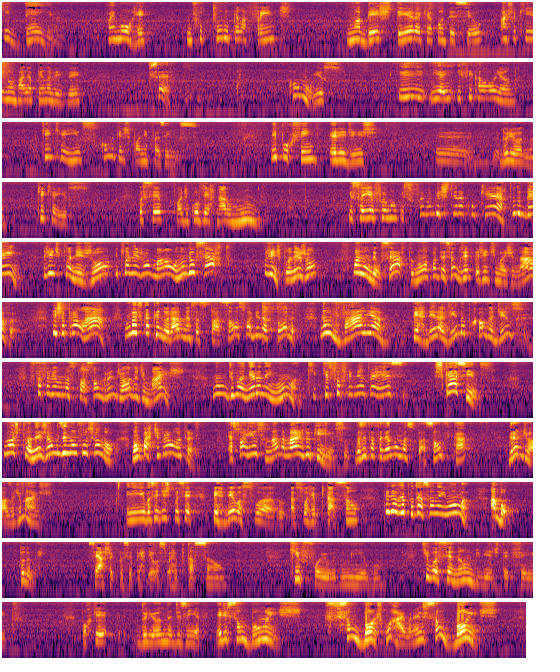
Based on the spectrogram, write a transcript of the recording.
que ideia! Vai morrer. Um futuro pela frente. Uma besteira que aconteceu. Acha que não vale a pena viver. Você, como isso? E, e aí e fica lá olhando. O que, que é isso? Como que eles podem fazer isso? E por fim, ele diz, é, Duryodhana, o que, que é isso? Você pode governar o mundo isso aí foi uma, isso foi uma besteira qualquer, tudo bem. A gente planejou e planejou mal, não deu certo. A gente planejou, mas não deu certo, não aconteceu do jeito que a gente imaginava. Deixa para lá. Não vai ficar pendurado nessa situação a sua vida toda. Não vale a perder a vida por causa disso. Você está fazendo uma situação grandiosa demais. Não, de maneira nenhuma. Que, que sofrimento é esse? Esquece isso. Nós planejamos e não funcionou. Vamos partir para outra. É só isso, nada mais do que isso. Você está fazendo uma situação ficar grandiosa demais. E você diz que você perdeu a sua, a sua reputação. Perdeu reputação nenhuma. Ah, bom, tudo bem. Você acha que você perdeu a sua reputação, que foi o inimigo, que você não devia de ter feito. Porque Duryodhana dizia, eles são bons, são bons, com raiva, né? Eles são bons.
